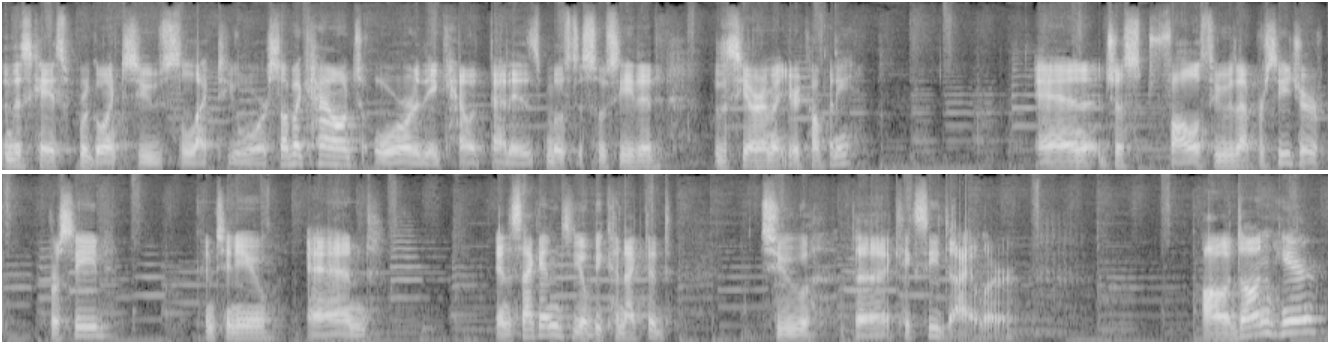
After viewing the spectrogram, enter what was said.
In this case, we're going to select your sub account or the account that is most associated with the CRM at your company and just follow through that procedure. Proceed, continue, and in seconds, you'll be connected to the Kixie dialer. All done here,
